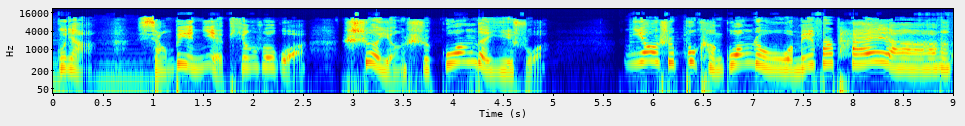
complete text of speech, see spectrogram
姑娘，想必你也听说过，摄影是光的艺术。你要是不肯光着我，我没法拍呀。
